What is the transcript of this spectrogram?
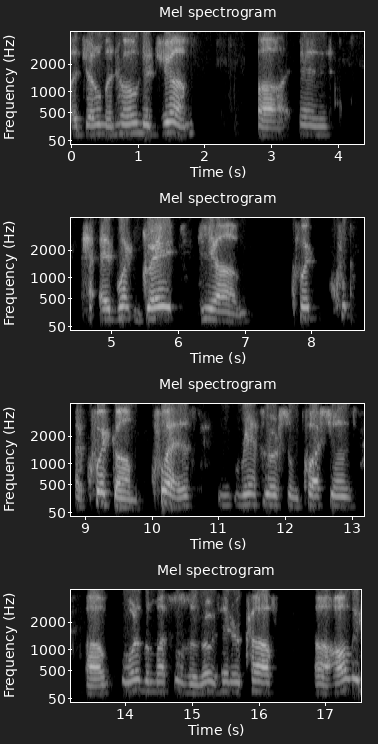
a gentleman who owned a gym uh, and it went great he um quick, quick a quick um quiz ran through some questions uh, one of the muscles of the rotator cuff, uh, all these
